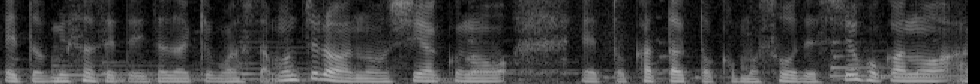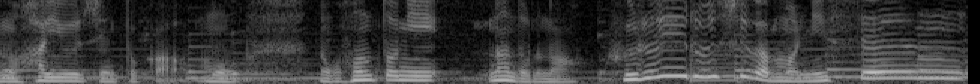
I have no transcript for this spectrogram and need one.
えっと、見させていただきました。もちろんあの主役の、えっと、方とかもそうですし他のあの俳優陣とかもなんか本当に何だろうな震える牛がまあ2000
